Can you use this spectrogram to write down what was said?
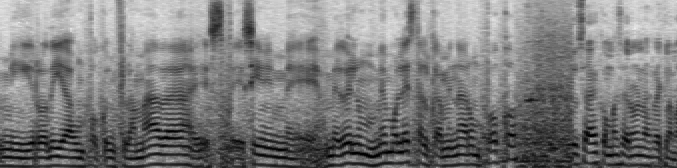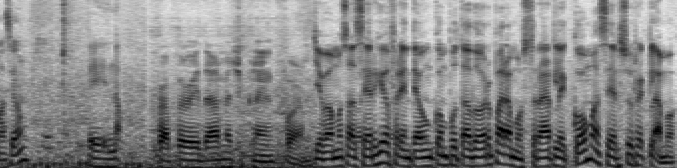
mi rodilla un poco inflamada este sí me, me duele me molesta al caminar un poco. Tú sabes cómo hacer una reclamación eh, no Llevamos a Sergio frente a un computador para mostrarle cómo hacer su reclamo.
